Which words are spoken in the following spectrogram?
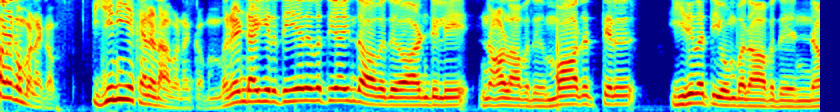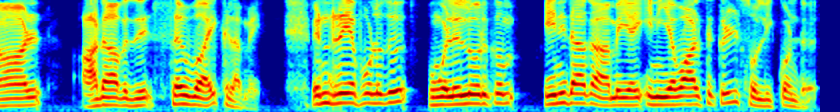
வணக்கம் வணக்கம். இனிய கனடா வணக்கம். ரெண்டாயிரத்தி இருபத்தி ஐந்தாவது ஆண்டிலே நாலாவது மாதத்தில் இருபத்தி ஒன்பதாவது நாள் அதாவது செவ்வாய்க்கிழமை. இன்றைய பொழுது உங்கள் எல்லோருக்கும் இனிதாக அமைய இனிய வாழ்த்துக்கள் சொல்லிக்கொண்டு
